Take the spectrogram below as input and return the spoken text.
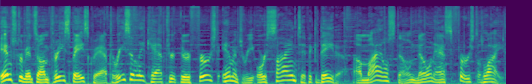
Instruments on three spacecraft recently captured their first imagery or scientific data, a milestone known as first light.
